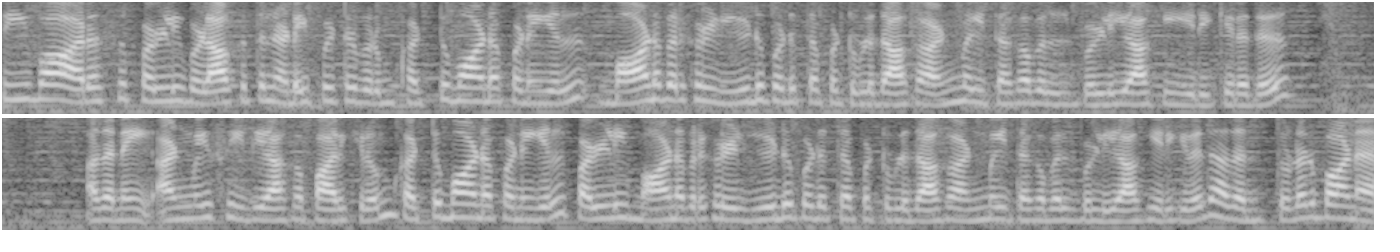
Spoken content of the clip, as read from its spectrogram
சீவா அரசு பள்ளி வளாகத்தில் நடைபெற்று வரும் கட்டுமான பணியில் மாணவர்கள் ஈடுபடுத்தப்பட்டுள்ளதாக அண்மை தகவல் வெளியாகி இருக்கிறது. அதனை அண்மை செய்தியாக பார்க்கிறோம். கட்டுமான பணியில் பள்ளி மாணவர்கள் ஈடுபடுத்தப்பட்டுள்ளதாக அண்மை தகவல் வெளியாகி இருக்கிறது. அதன் தொடர்பான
